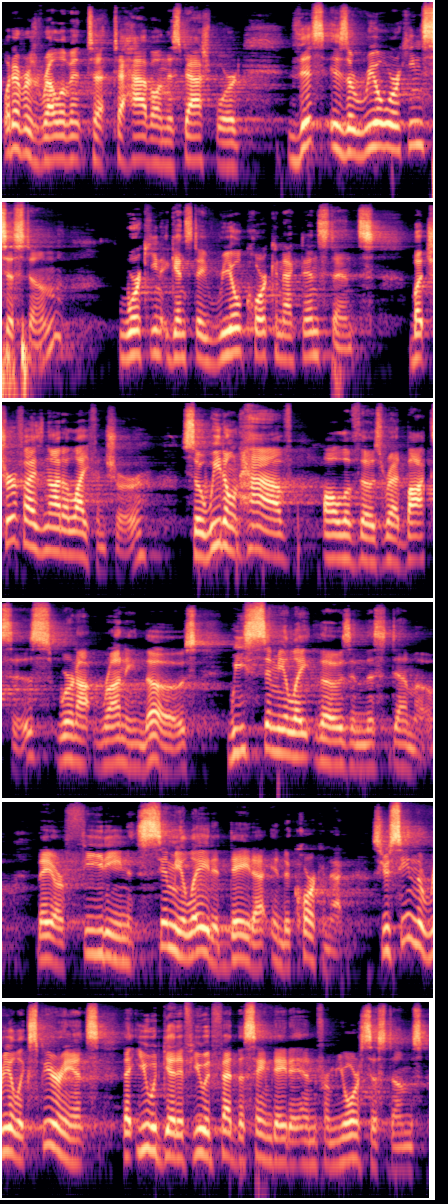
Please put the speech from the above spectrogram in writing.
whatever is relevant to, to have on this dashboard. This is a real working system working against a real Core Connect instance, but Sureify is not a life insurer. So we don't have all of those red boxes. We're not running those. We simulate those in this demo. They are feeding simulated data into Core Connect. So you're seeing the real experience that you would get if you had fed the same data in from your systems.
